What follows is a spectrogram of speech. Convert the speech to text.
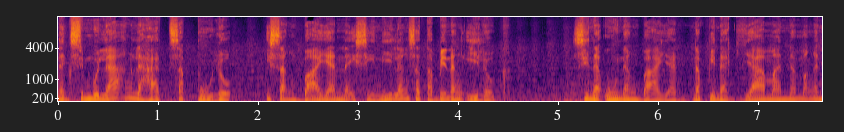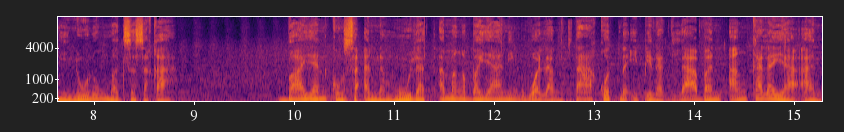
Nagsimula ang lahat sa Pulo, isang bayan na isinilang sa tabi ng ilog. Sinaunang bayan na pinagyaman ng mga ninunong magsasaka. Bayan kung saan namulat ang mga bayaning walang takot na ipinaglaban ang kalayaan.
